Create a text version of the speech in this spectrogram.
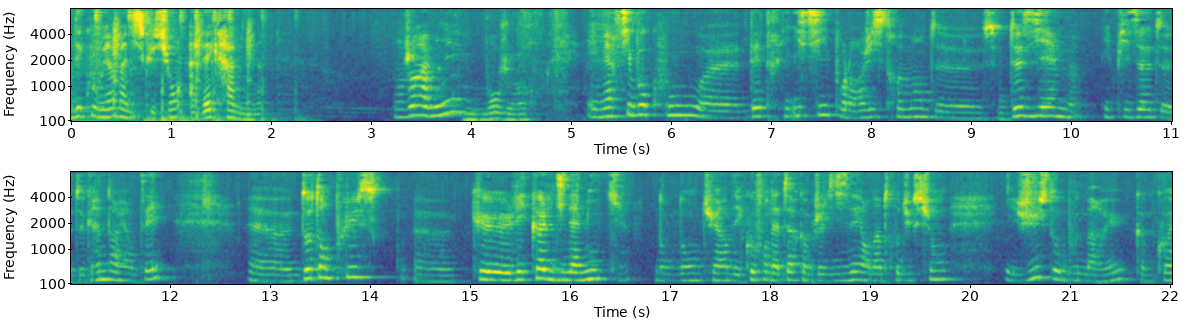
découvrir ma discussion avec Ramin. Bonjour Ramin. Bonjour. Et merci beaucoup euh, d'être ici pour l'enregistrement de ce deuxième épisode de Graines d'Orienté. Euh, D'autant plus euh, que l'école dynamique donc, dont tu es un des cofondateurs, comme je le disais en introduction, est juste au bout de ma rue, comme quoi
